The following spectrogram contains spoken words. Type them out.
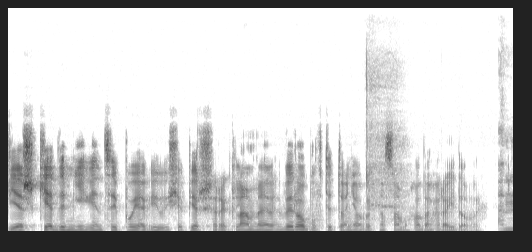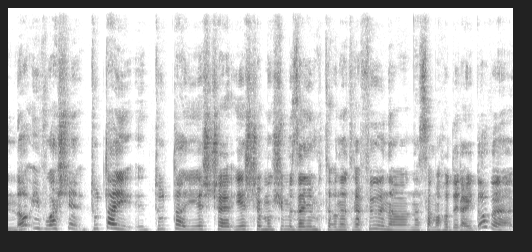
wiesz, kiedy mniej więcej pojawiły się pierwsze reklamy wyrobów tytoniowych na samochodach rajdowych. No i właśnie tutaj, tutaj jeszcze, jeszcze musimy, zanim one trafiły na, na samochody rajdowe,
